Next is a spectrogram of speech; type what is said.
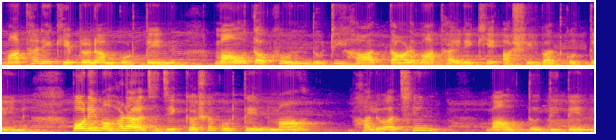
মাথা রেখে প্রণাম করতেন। মাও তখন দুটি হাত তাঁর মাথায় রেখে আশীর্বাদ করতেন। পরে মহারাজ জিজ্ঞাসা করতেন, মা, ভালো আছেন? মা উত্তর দিতেন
